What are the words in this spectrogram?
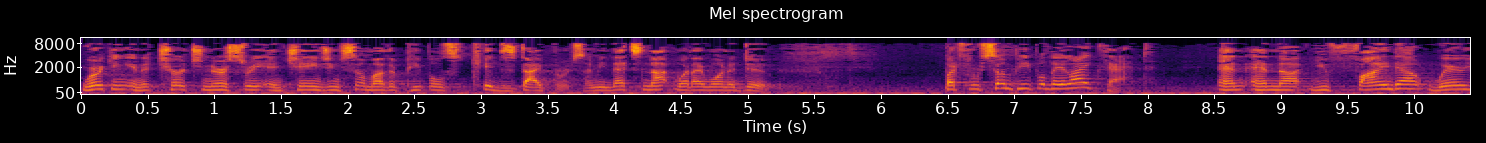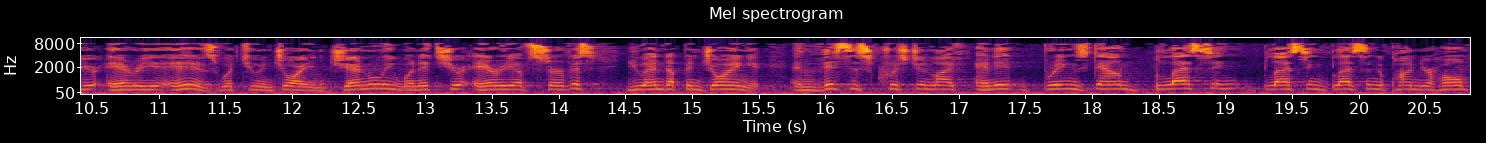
working in a church nursery and changing some other people's kids' diapers. I mean, that's not what I want to do. But for some people, they like that and and uh, you find out where your area is, what you enjoy, and generally, when it's your area of service, you end up enjoying it. And this is Christian life, and it brings down blessing, blessing, blessing upon your home.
